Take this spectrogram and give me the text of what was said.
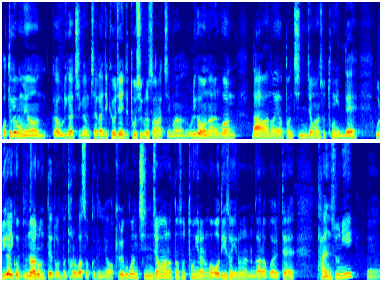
어떻게 보면, 그러니까 우리가 지금 제가 이제 교재 이제 도식으로 써놨지만 우리가 원하는 건 나와 너의 어떤 진정한 소통인데 우리가 이거 문화론 때도 한번 다뤄봤었거든요. 결국은 진정한 어떤 소통이라는 건 어디서 일어나는가라고 할 때 단순히 예,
